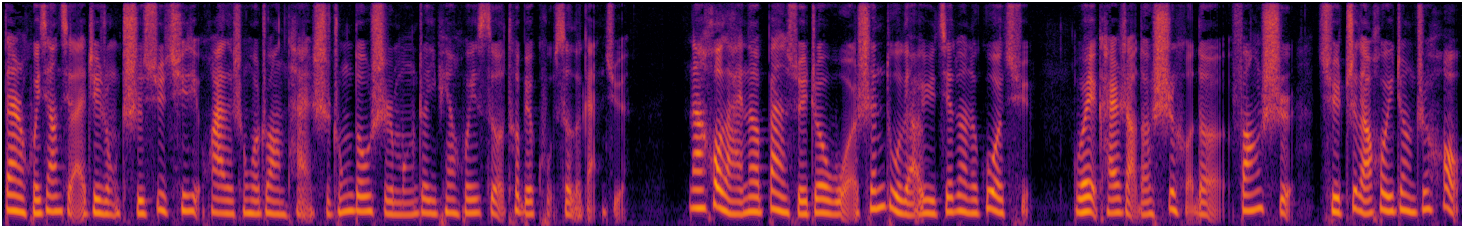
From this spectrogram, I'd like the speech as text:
但是回想起来，这种持续躯体化的生活状态，始终都是蒙着一片灰色、特别苦涩的感觉。那后来呢？伴随着我深度疗愈阶段的过去，我也开始找到适合的方式去治疗后遗症。之后，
